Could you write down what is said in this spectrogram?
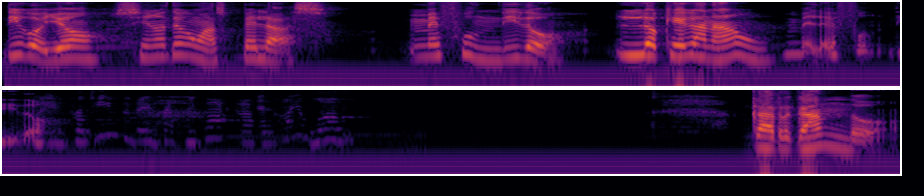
Digo yo, si no tengo más pelas. Me he fundido. Lo que he ganado, me lo he fundido. Cargando.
